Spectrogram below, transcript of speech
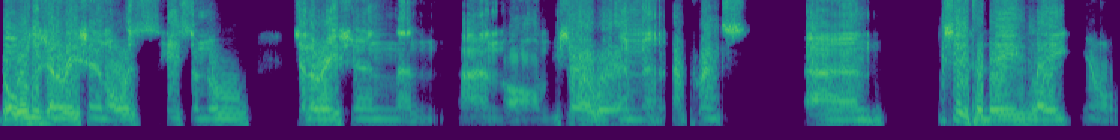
the older generation always hates the new generation, and and um you saw it with him and, and Prince, and you see it today, like you know,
